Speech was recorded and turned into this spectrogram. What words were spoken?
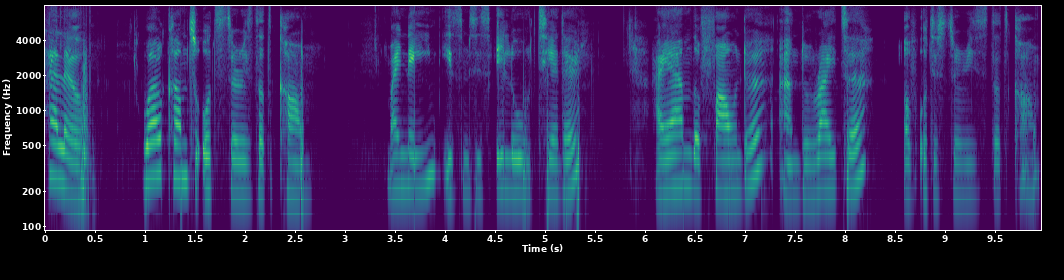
Hello, welcome to otistories.com. My name is Mrs. Elo Tiede. I am the founder and the writer of otistories.com.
